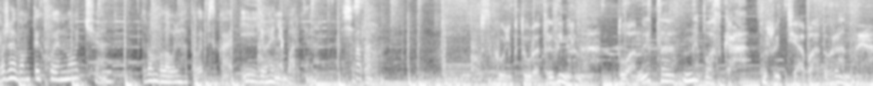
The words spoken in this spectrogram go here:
Бажаю вам тихої ночі. З вами була Ольга Талипська і Євгенія Бардіна. Щасливо. Скульптура тривимірна. Планета не пласка. Життя багатогранне.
